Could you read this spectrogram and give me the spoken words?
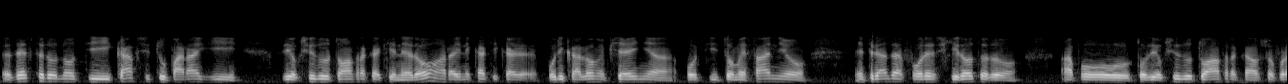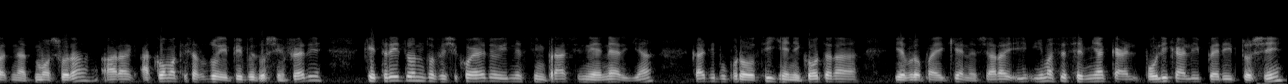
Δεύτερον ότι η καύση του παράγει διοξείδιο του άνθρακα και νερό, άρα είναι κάτι πολύ καλό με ποια έννοια ότι το μεθάνιο είναι 30 φορές χειρότερο από το διοξείδιο του άνθρακα όσο αφορά την ατμόσφαιρα, άρα ακόμα και σε αυτό το επίπεδο συμφέρει. Και τρίτον, το φυσικό αέριο είναι στην πράσινη ενέργεια, κάτι που προωθεί γενικότερα η Ευρωπαϊκή Ένωση. Άρα είμαστε σε μια πολύ καλή περίπτωση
